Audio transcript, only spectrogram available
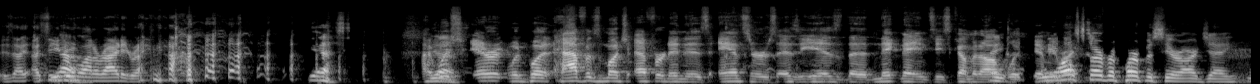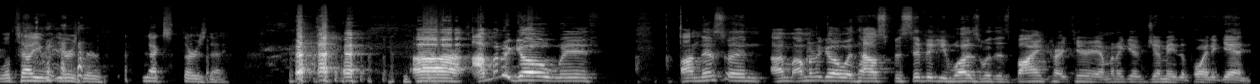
Is I, I see you yeah. doing a lot of writing right now. yes. I yes. wish Eric would put half as much effort in his answers as he is the nicknames he's coming up hey, with. Jimmy we all right serve a purpose here, RJ. We'll tell you what yours is next Thursday. uh, I'm gonna go with on this one. I'm I'm gonna go with how specific he was with his buying criteria. I'm gonna give Jimmy the point again.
